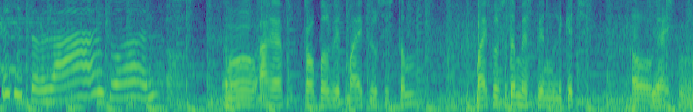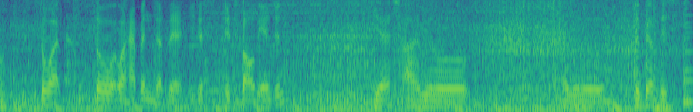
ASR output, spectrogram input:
This is the last one. Um, I have trouble with my fuel system. My fuel system has been leakage. Oh, okay. Yes. mm. So what? So what happened up there? You just installed the engine? Yes, I will. I will repair this.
